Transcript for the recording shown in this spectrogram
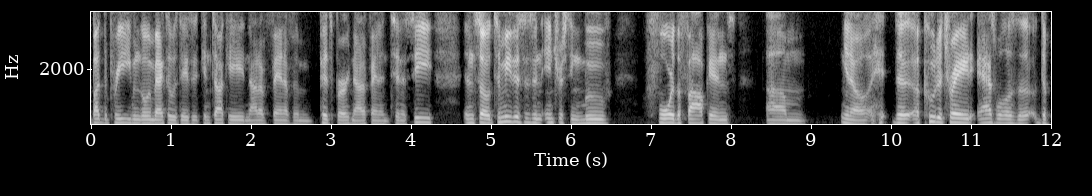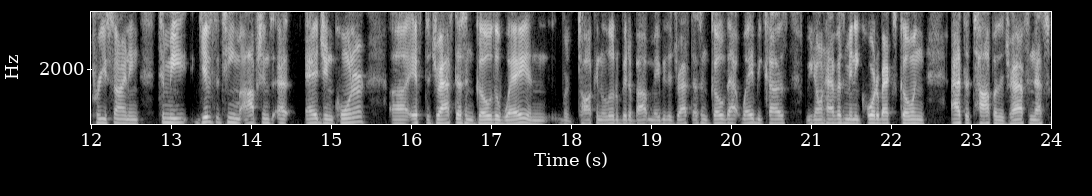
Bud Dupree, even going back to his days at Kentucky. Not a fan of him Pittsburgh, not a fan in Tennessee, and so to me, this is an interesting move for the Falcons. Um, you know the Okudah trade as well as the the pre-signing to me gives the team options at edge and corner. Uh, if the draft doesn't go the way and we're talking a little bit about maybe the draft doesn't go that way because we don't have as many quarterbacks going at the top of the draft and that's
